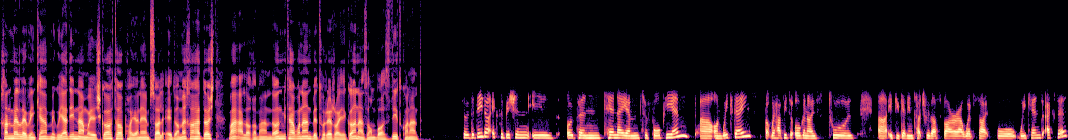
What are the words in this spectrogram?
خانم لوینکمپ می‌گوید این نمایشگاه تا پایان امسال ادامه خواهد داشت و علاقمندان می توانند به طور رایگان از آن بازدید کنند. So the DIDA exhibition is open 10 a.m. to 4 p.m. Uh, on weekdays, but we're happy to organise tours uh, if you get in touch with us via our website for weekend access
